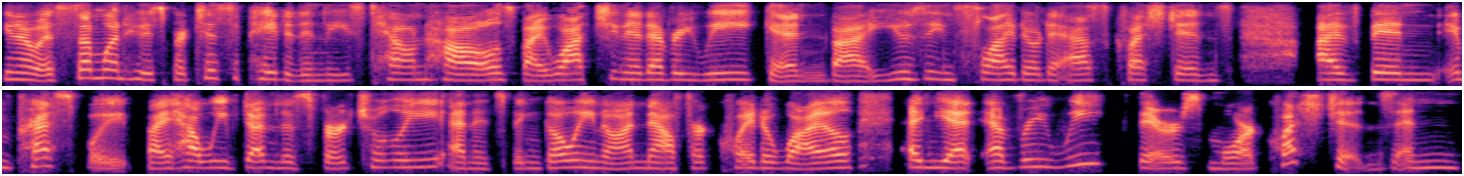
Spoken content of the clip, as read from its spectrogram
you know, as someone who's participated in these town halls by watching it every week and by using Slido to ask questions, I've been impressed by, by how we've done this virtually and it's been going on now for quite a while. And yet every week there's more questions. And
